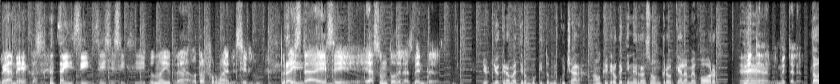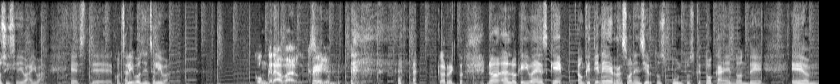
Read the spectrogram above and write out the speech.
la neta. Sí, sí, sí, sí, sí, sí, pues no hay otra, otra forma de decirlo. Pero ahí está ese asunto de las ventas. Yo, yo, quiero meter un poquito mi cuchara, aunque creo que tienes razón, creo que a lo mejor... Eh, métela, métela. No, sí, sí, ahí va, ahí va. Este, ¿Con saliva o sin saliva? Con grava, que soy hombre. Correcto. No, a lo que iba es que, aunque tiene razón en ciertos puntos que toca, en donde em,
